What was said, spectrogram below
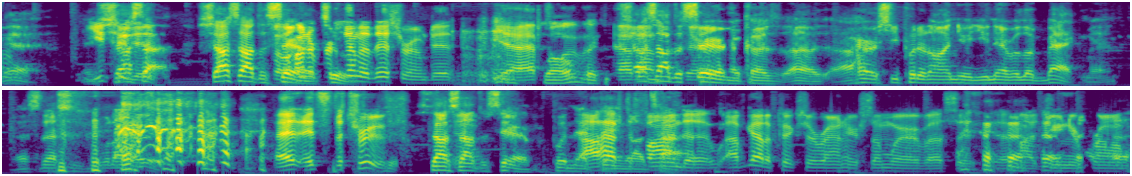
yeah. And You two shouts did. out, shouts out to So Sarah 100 too. percent of this room did. Yeah, Well, absolutely. but- Shout Shouts out to Sarah because uh, I heard she put it on you and you never look back, man. That's that's what I heard. That- It's the truth. Shouts Yeah. out to Sarah for putting that I'll thing have to on find top. a. I've got a picture around here somewhere of us at, at my junior prom.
